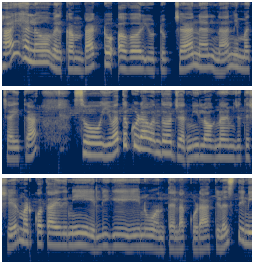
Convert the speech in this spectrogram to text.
Hi hello welcome back to our YouTube channel ನಾನು ನಿಮ್ಮ ಚೈತ್ರ. ಸೊ ಇವತ್ತು ಕೂಡ ಒಂದು ಜರ್ನಿ ಲಾಗ್ನ ನಿಮ್ಮ ಜೊತೆ ಶೇರ್ ಮಾಡ್ಕೋತಾ ಇದ್ದೀನಿ. ಎಲ್ಲಿಗೆ, ಏನು ಅಂತೆಲ್ಲ ಕೂಡ ತಿಳಿಸ್ತೀನಿ.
